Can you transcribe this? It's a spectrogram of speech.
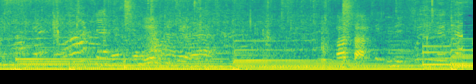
balik,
